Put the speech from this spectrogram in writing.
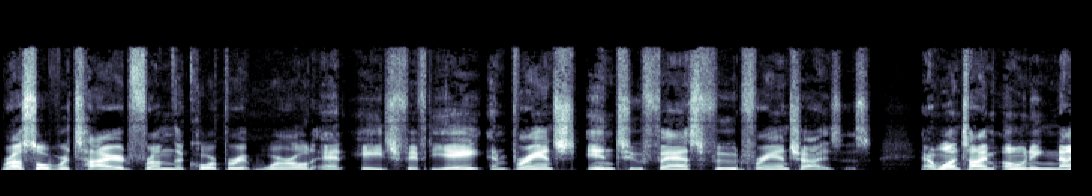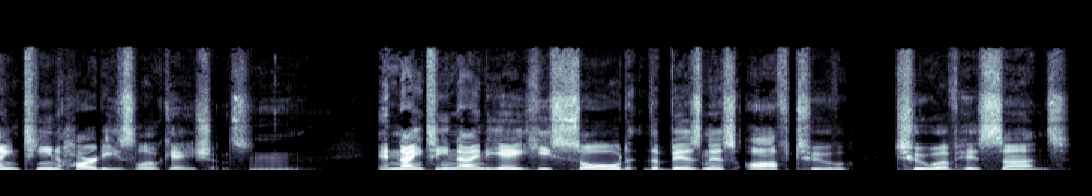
Russell retired from the corporate world at age 58 and branched into fast food franchises, at one time owning 19 Hardee's locations. Mm. In 1998, he sold the business off to two of his sons,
